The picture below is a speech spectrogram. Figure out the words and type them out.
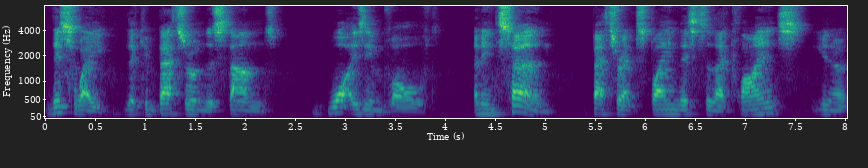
this way, they can better understand what is involved and in turn better explain this to their clients. You know,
